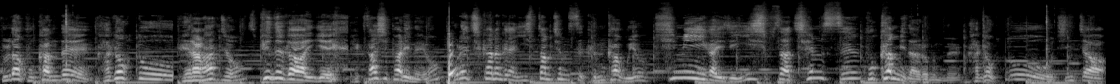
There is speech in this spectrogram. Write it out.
둘 다 국카인데 가격도 괴랄하죠. 스피드가 이게 148이네요. 오레치카는 그냥 23 챔스 금카고요. 키미가 이제 24 챔스 국카입니다 여러분들. 가격도 진짜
